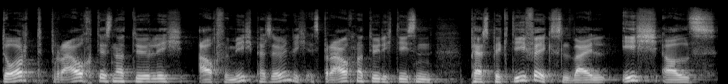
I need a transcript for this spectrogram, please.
dort braucht es natürlich, auch für mich persönlich, es braucht natürlich diesen Perspektivwechsel, weil ich als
